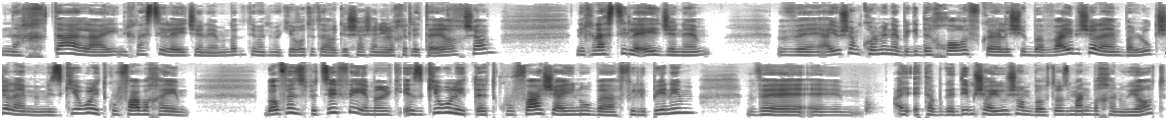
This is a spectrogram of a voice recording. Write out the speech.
נחתה עליי, נכנסתי ל-H&M, אני לא יודעת אם אתם מכירות את ההרגשה שאני הולכת לתאר עכשיו, נכנסתי ל-H&M, והיו שם כל מיני בגדי חורף כאלה, שבווייב שלהם, בלוק שלהם, הם הזכירו לי תקופה בחיים. באופן ספציפי, הם הזכירו לי את התקופה שהיינו בפיליפינים, ואת הבגדים שהיו שם באותו זמן בחנויות,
